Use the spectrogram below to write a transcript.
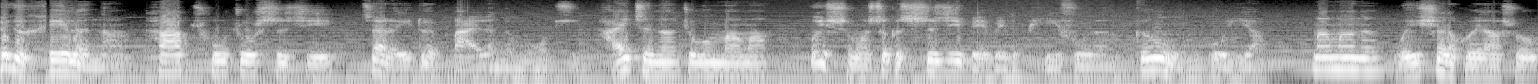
这个黑人呢，他出租司机载了一对白人的母子，孩子呢就问妈妈：“为什么这个司机伯伯的皮肤呢跟我们不一样？”妈妈呢微笑的回答说：“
